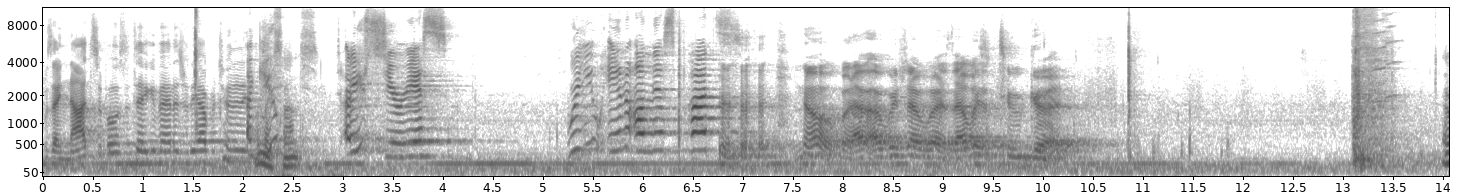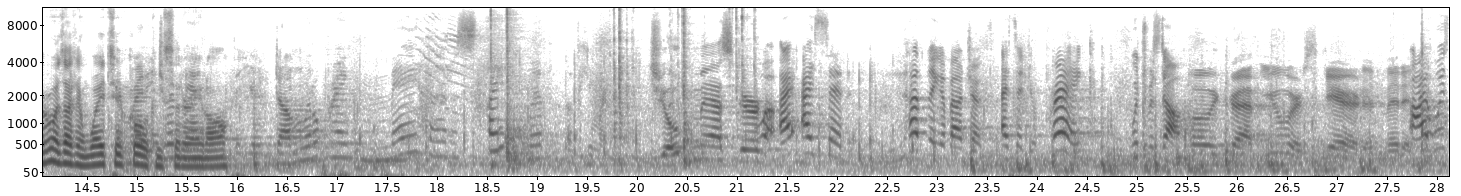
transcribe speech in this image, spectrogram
Was I not supposed to take advantage of the opportunity? Are That you, makes sense. Are you serious? Were you in on this, Putz? no, but I, I wish I was. That was too good. Everyone's acting way too I'm cool ready to considering it all. That your dumb little prank may have a slight whiff of humor. Joke master. Well, I, I said nothing about jokes. I said your prank, which was dumb. Holy crap, you were scared. Admit it. I was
